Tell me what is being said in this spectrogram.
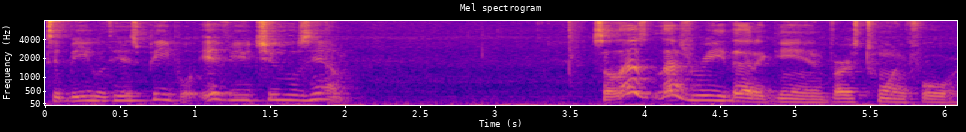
to be with his people if you choose him. So let's let's read that again, verse 24.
